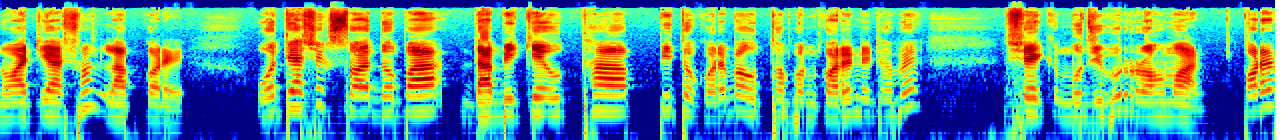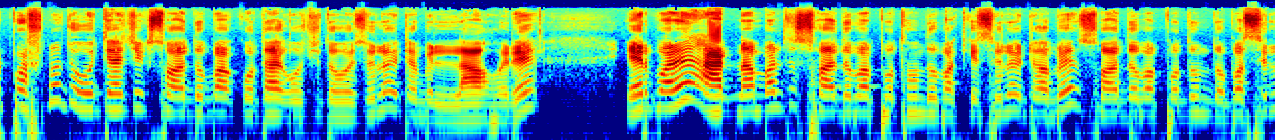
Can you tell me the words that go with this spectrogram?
নয়টি আসন লাভ করে। ঐতিহাসিক ছয় দফা দাবিকে উত্থাপিত করে বা উত্থাপন করেন, এটি হবে শেখ মুজিবুর রহমান। পরের প্রশ্ন যে ঐতিহাসিক ছয় দফা কোথায় ঘোষিত হয়েছিল, এটা হবে লাহোরে। এরপরে আট নাম্বার যে ছয় প্রথম দফা কি ছিল, এটা হবে ছয় প্রথম দফা ছিল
